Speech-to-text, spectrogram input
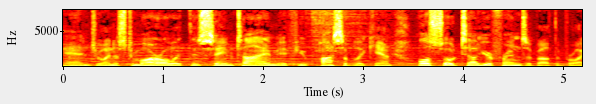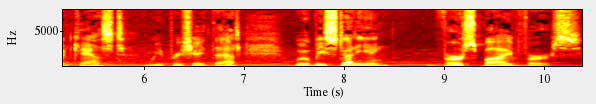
and join us tomorrow at this same time if you possibly can. Also, tell your friends about the broadcast. We appreciate that. We'll be studying verse by verse.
